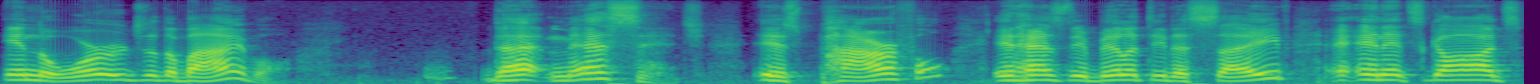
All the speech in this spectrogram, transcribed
in the words of the Bible. That message is powerful. It has the ability to save, and it's God's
